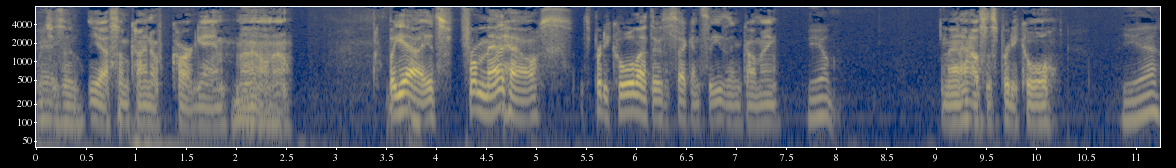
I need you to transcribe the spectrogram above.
which is a yeah some kind of card game. I don't know, but yeah, it's from Madhouse. It's pretty cool that there's a second season coming. Yep. Madhouse is pretty cool. Yeah,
